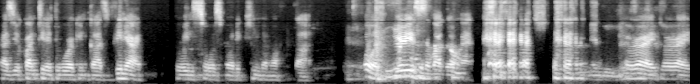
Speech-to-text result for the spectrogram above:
as you continue to work in God's vineyard to win souls for the kingdom of God. Oh, here he is in the background, man. all right, all right,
